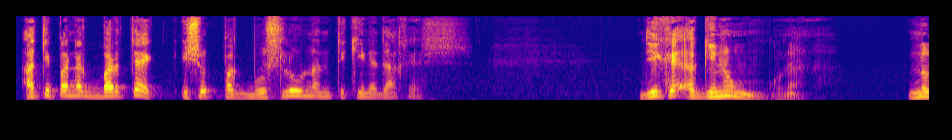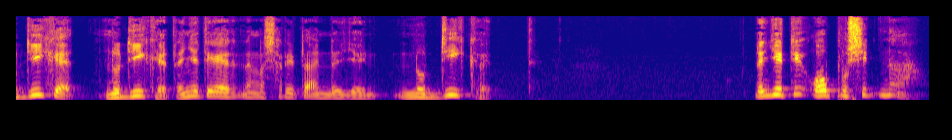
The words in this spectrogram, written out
At ti panagbartek, isut pagbuslunan ti kinadakes. Di ka aginom ko na. No diket, no diket, anya ti kaya nga saritaan da dyan, no diket. Da ti opposite na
